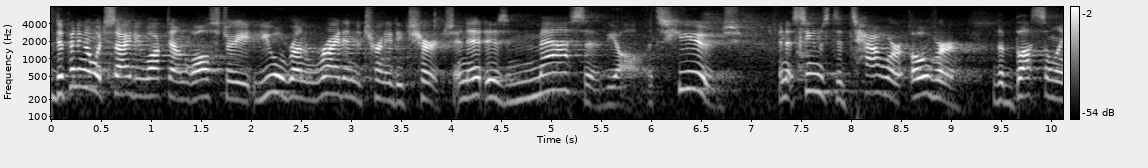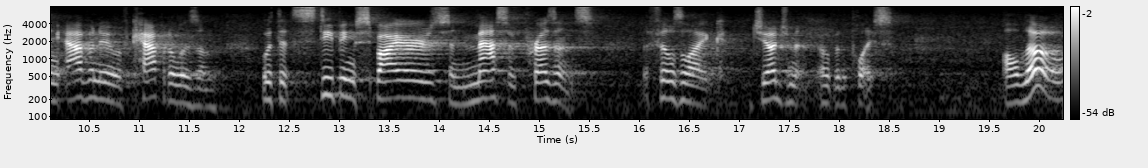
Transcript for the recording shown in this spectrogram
depending on which side you walk down Wall Street, you will run right into Trinity Church. And it is massive, y'all. It's huge. And it seems to tower over the bustling avenue of capitalism with its steeping spires and massive presence that feels like judgment over the place. Although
